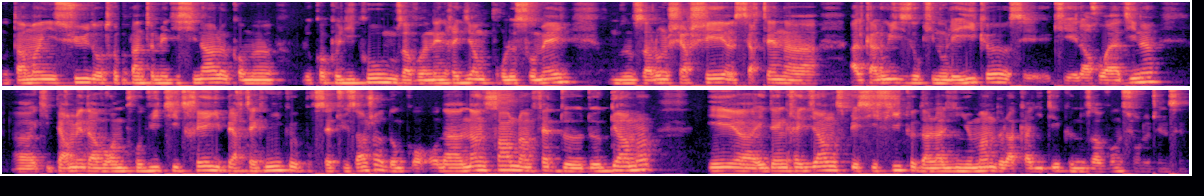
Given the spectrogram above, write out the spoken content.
notamment issus d'autres plantes médicinales comme euh, le coquelicot. Nous avons un ingrédient pour le sommeil. Nous allons chercher un certain euh, alcaloïde isoquinoléique, qui est la roadine euh, qui permet d'avoir un produit titré hyper technique pour cet usage. Donc on a un ensemble en fait de, gammes et, euh, et d'ingrédients spécifiques dans l'alignement de la qualité que nous avons sur le ginseng.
